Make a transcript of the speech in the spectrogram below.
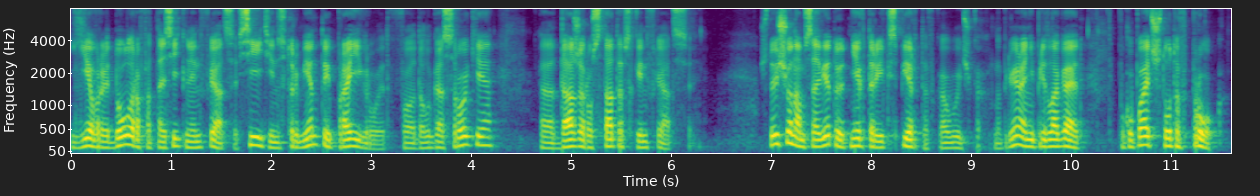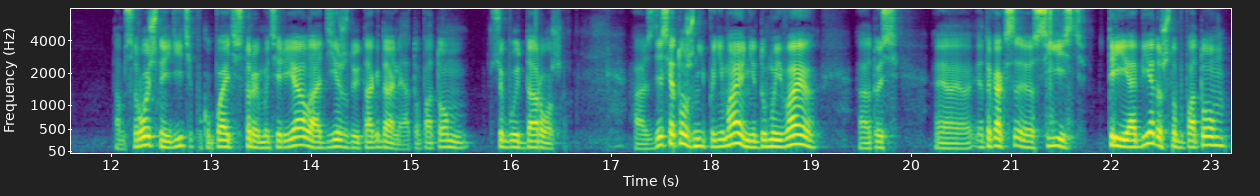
евро и долларов относительно инфляции. Все эти инструменты проигрывают в долгосроке э, даже Росстатовской инфляции. Что еще нам советуют некоторые эксперты в кавычках? Например, они предлагают покупать что-то в прок. Там срочно идите, покупайте стройматериалы, одежду и так далее, а то потом все будет дороже. А здесь я тоже не понимаю, не думаю, то есть это как съесть три обеда, чтобы потом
